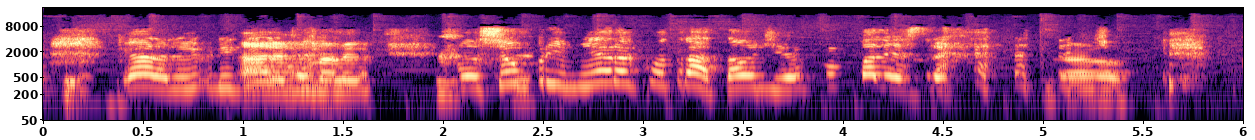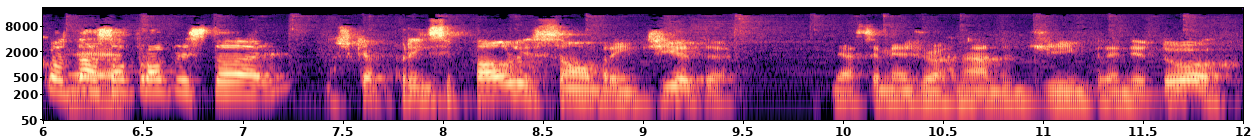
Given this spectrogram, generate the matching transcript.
cara, ninguém. Ah, você é o primeiro a contratar o Diego como palestrante. Não. Contar é... a sua própria história. Acho que a principal lição aprendida nessa minha jornada de empreendedor,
